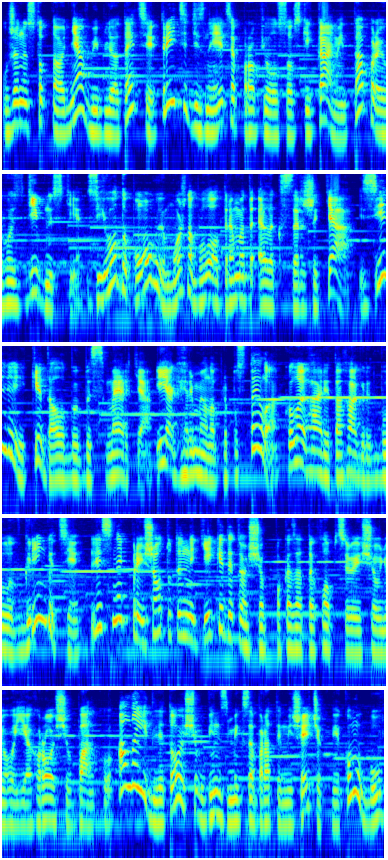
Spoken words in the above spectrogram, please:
Уже наступного дня в бібліотеці трійці дізнається про філософський камінь та про його здібності. З його допомогою можна було отримати елексир життя, зілля, яке дало би безсмертя. І як Герміона припустила, коли Гаррі та Гагрід були в Грінгоці, лісник прийшов туди не тільки для того, щоб показати хлопцеві, що у нього є гроші в банку, але й для того, щоб він зміг забрати мішечок, в якому був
